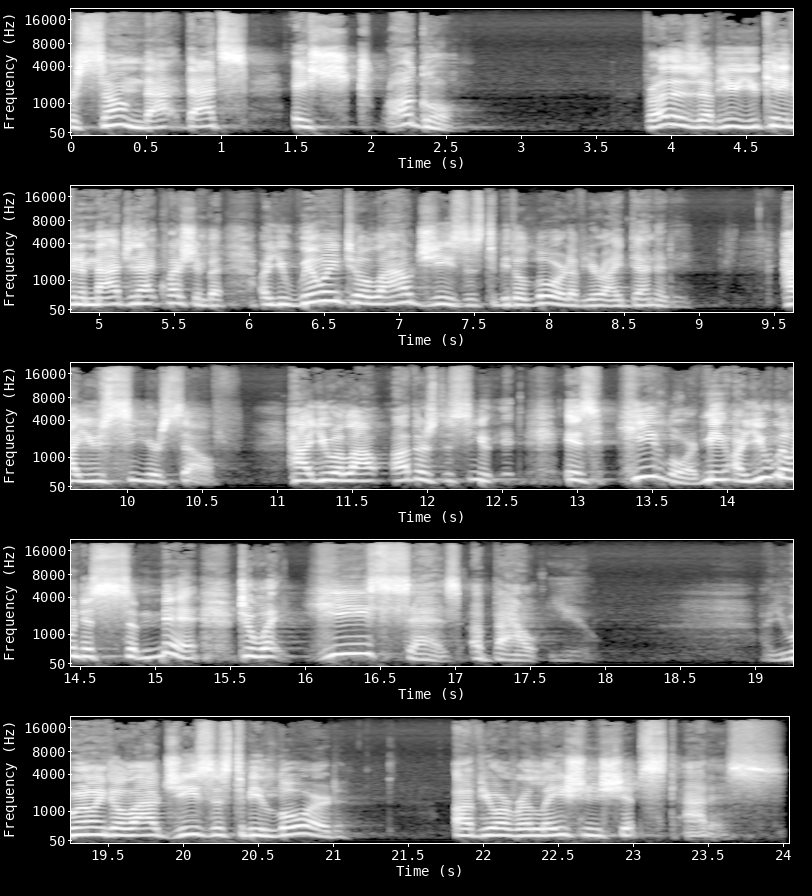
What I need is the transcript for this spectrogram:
For some, that, that's a struggle. For others of you, you can't even imagine that question, but are you willing to allow Jesus to be the Lord of your identity? How you see yourself, how you allow others to see you. Is He Lord? I mean, are you willing to submit to what He says about you? Are you willing to allow Jesus to be Lord of your relationship status?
